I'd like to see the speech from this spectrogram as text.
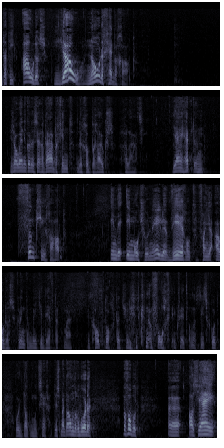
dat die ouders jou nodig hebben gehad. Je zou bijna kunnen zeggen, daar begint de gebruiksrelatie. Jij hebt een functie gehad in de emotionele wereld van je ouders. Klinkt een beetje deftig, maar ik hoop toch dat jullie het kunnen volgen. Ik weet anders niet zo goed hoe ik dat moet zeggen. Dus met andere woorden, bijvoorbeeld, uh, als jij,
